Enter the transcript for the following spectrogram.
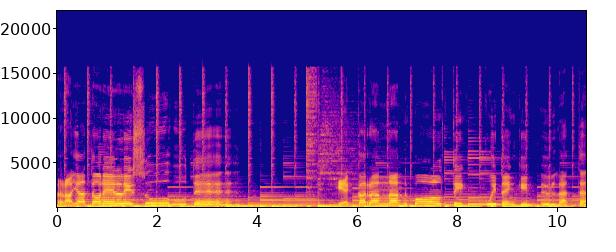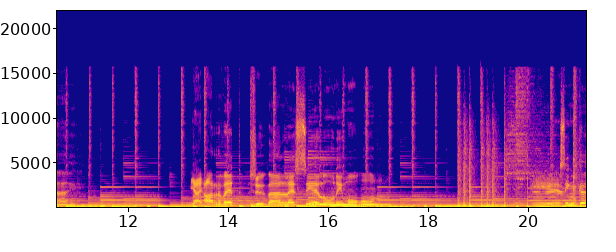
raja todellisuuteen. Hiekkarannan poltti kuitenkin yllättäen. Jäi arvet syvälle sieluni muun. Tiesinkö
